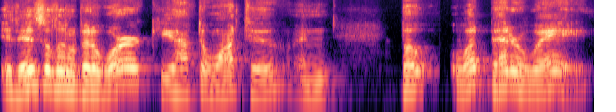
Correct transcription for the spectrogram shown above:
it is a little bit of work. You have to want to. And but what better way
